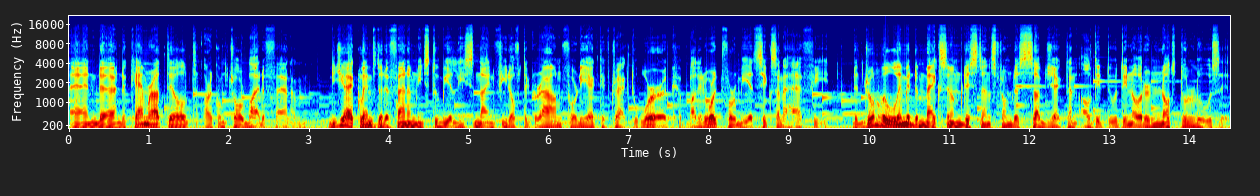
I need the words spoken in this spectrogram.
and uh, the camera tilt are controlled by the Phantom. DJI claims that the Phantom needs to be at least 9 feet off the ground for the active track to work, but it worked for me at 6.5 feet. The drone will limit the maximum distance from the subject and altitude in order not to lose it.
